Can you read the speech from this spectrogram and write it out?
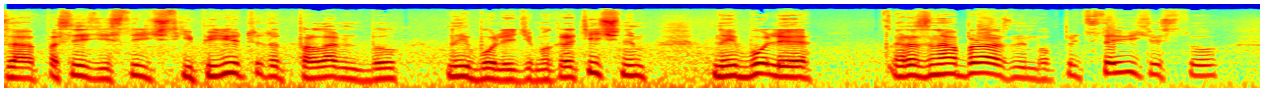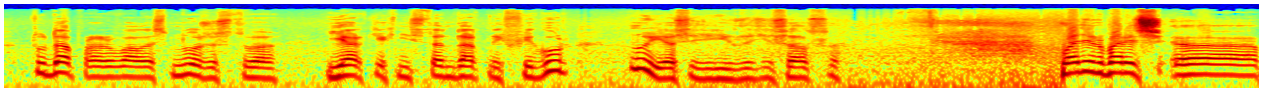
за последний исторический период этот парламент был наиболее демократичным, наиболее разнообразным по представительству. Туда прорвалось множество ярких, нестандартных фигур, ну и я среди них затесался. Владимир Борисович, э,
